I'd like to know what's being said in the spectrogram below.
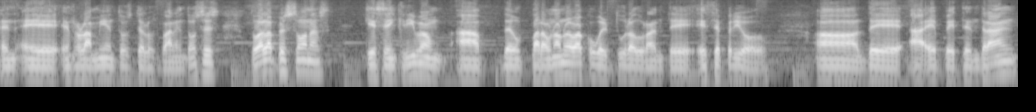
eh, enrolamientos de los planes. Entonces, todas las personas que se inscriban ah, para una nueva cobertura durante este periodo uh, de AEP tendrán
